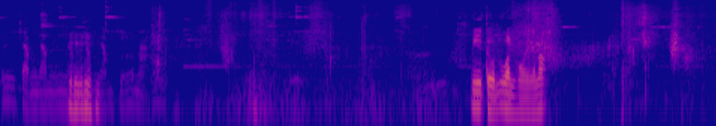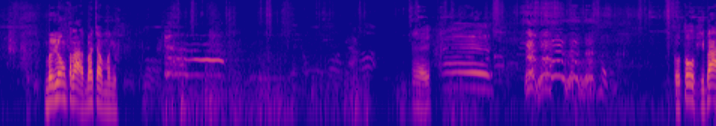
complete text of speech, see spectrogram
มันจำยำยำยำกินเข้ามามีตัวอ้วนหอยกันเนาะเบิ่งลงตลาดบ่เจ้ามันนี่เฮ้ยเออ โต้ผีบ้า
